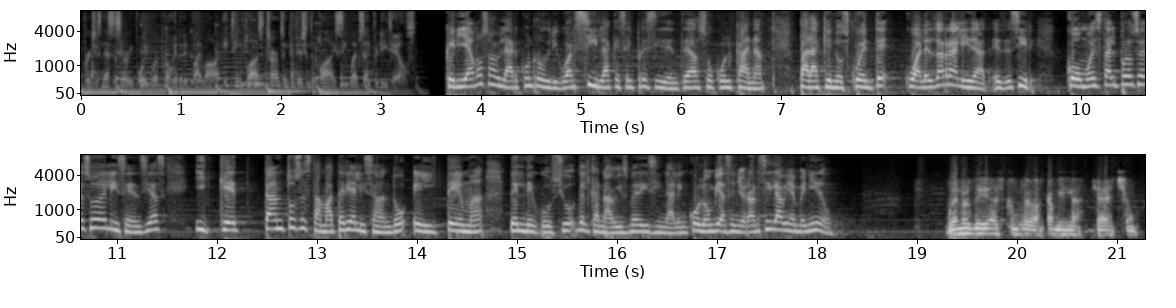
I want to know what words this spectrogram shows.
No purchase necessary. Void where prohibited by law. 18 plus terms and conditions apply. See website for details. Queríamos hablar con Rodrigo Arcila, que es el presidente de Azocolcana, para que nos cuente cuál es la realidad, es decir, cómo está el proceso de licencias y qué tanto se está materializando el tema del negocio del cannabis medicinal en Colombia. Señor Arcila, bienvenido. Buenos días, ¿cómo le va Camila? ¿Qué ha hecho?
